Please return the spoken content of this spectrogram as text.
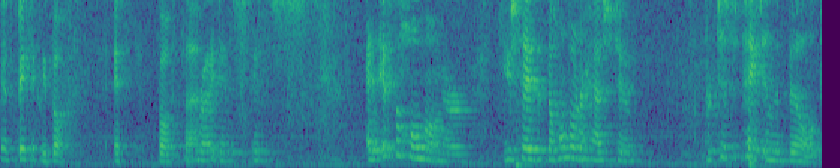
Yeah, it's basically both. It's both the, Right, it's, it's, and if the homeowner, you say that the homeowner has to participate in the build.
